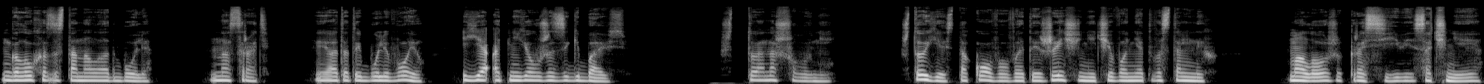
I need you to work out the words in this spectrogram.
Глухо застонала от боли. Насрать. Я от этой боли вою, и я от нее уже загибаюсь. Что я нашел в ней? Что есть такого в этой женщине, чего нет в остальных? Моложе, красивее, сочнее.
